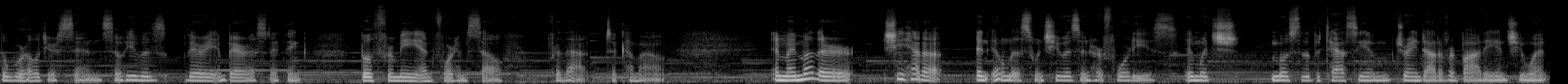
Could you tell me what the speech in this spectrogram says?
the world your sins. So he was very embarrassed, I think, both for me and for himself, for that to come out. And my mother, she had a an illness when she was in her 40s, in which most of the potassium drained out of her body and she went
